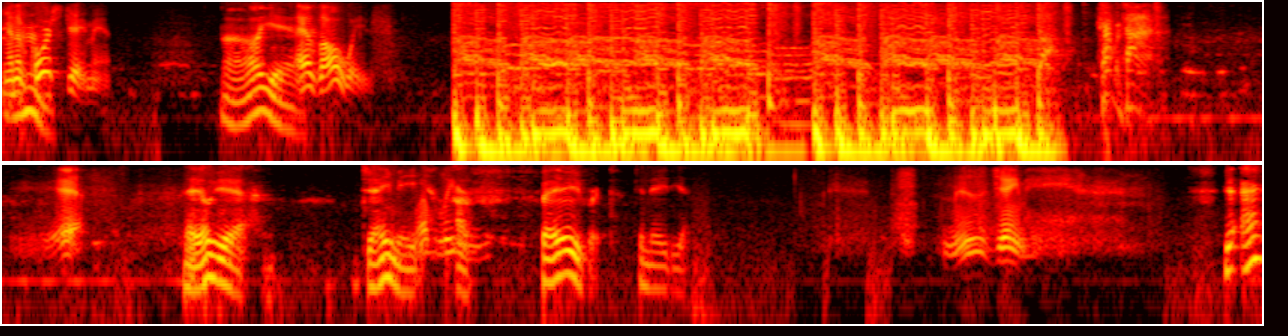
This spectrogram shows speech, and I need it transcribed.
And of course, J-Man. Oh yeah. As always. Hammer time. Yeah. Hell yeah. Jamie, Lovely. our favorite Canadian. Ms. Jamie. Yeah,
